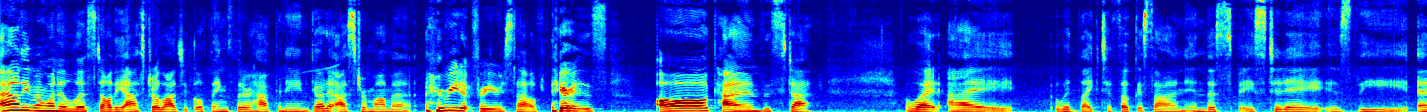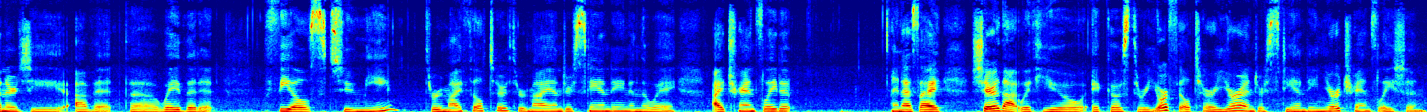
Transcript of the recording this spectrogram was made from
I don't even want to list all the astrological things that are happening. Go to Astromama, read it for yourself. There is all kinds of stuff. What I would like to focus on in this space today is the energy of it, the way that it feels to me through my filter, through my understanding, and the way I translate it. And as I share that with you, it goes through your filter, your understanding, your translation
